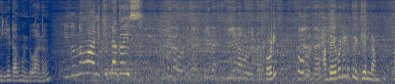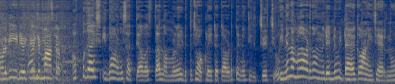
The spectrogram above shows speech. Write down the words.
ബില്ലിടാൻ കൊണ്ടുപോവാണ്. ഇതൊന്നും വാങ്ങിക്കില്ല ഗൈസ് ഓടി. അതേപടി എടുത്ത് വെക്കെല്ലാം. നമ്മൾ വീഡിയോയ്ക്ക് വേണ്ടി മാത്രം. അപ്പൊ ഗൈസ് ഇതാണ് സത്യാവസ്ഥ. നമ്മൾ എടുത്ത ചോക്ലേറ്റ് ഒക്കെ അവിടെ തന്നെ തിരിച്ചു വെച്ചു. പിന്നെ നമ്മൾ അവിടെ നിന്ന് ഒന്ന് രണ്ട് മിഠായൊക്കെ വാങ്ങിച്ചായിരുന്നു.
